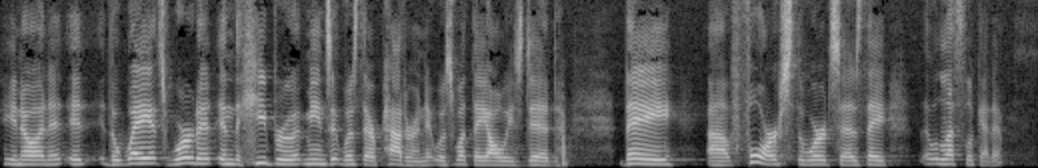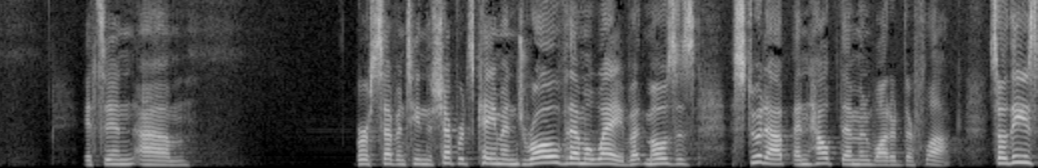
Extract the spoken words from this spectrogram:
you know, and it, it, the way it's worded in the Hebrew, it means it was their pattern, it was what they always did. They uh, force, the word says, they, let's look at it. It's in um, verse 17 the shepherds came and drove them away, but Moses stood up and helped them and watered their flock. So these,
